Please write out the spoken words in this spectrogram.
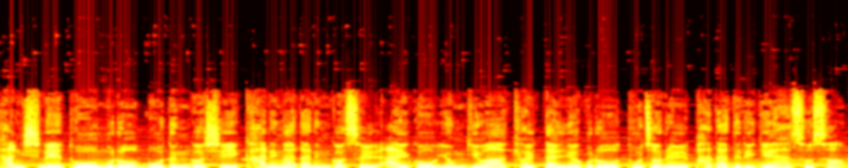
당신의 도움으로 모든 것이 가능하다는 것을 알고 용기와 결단력으로 도전을 받아들이게 하소서.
